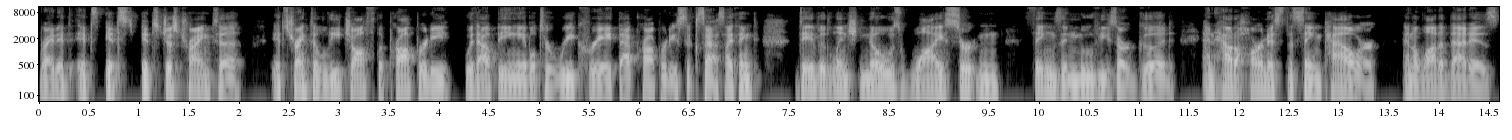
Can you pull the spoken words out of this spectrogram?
Right? It, it's it's it's just trying to it's trying to leech off the property without being able to recreate that property success. I think David Lynch knows why certain things in movies are good and how to harness the same power. And a lot of that is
